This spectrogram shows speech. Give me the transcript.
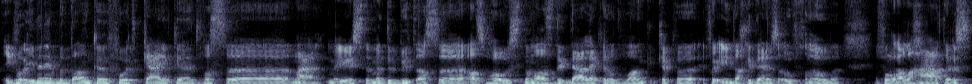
Ik wil iedereen bedanken voor het kijken. Het was eh, nou ja, mijn eerste mijn debuut als, eh, als host. Normaal zit ik daar lekker op de bank. Ik heb eh, voor één dagje Dennis overgenomen. En voor alle haters,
